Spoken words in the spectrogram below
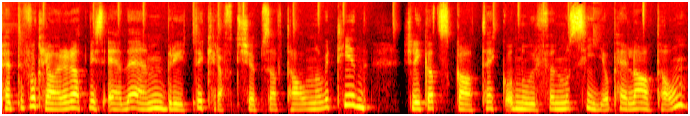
Petter forklarer at hvis EDM bryter kraftkjøpsavtalen over tid, slik at Scatec og Norfund må si opp hele avtalen,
